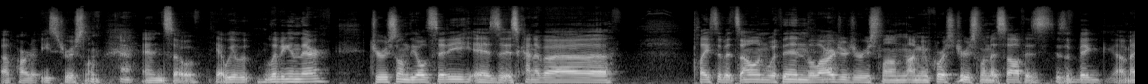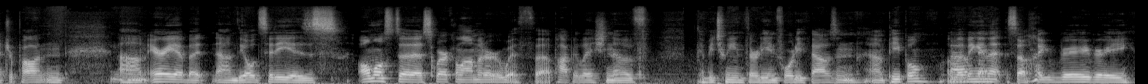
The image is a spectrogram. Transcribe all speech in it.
a, a part of East Jerusalem. Yeah. And so, yeah, we living in there. Jerusalem, the old city, is is kind of a place of its own within the larger Jerusalem. I mean, of course, Jerusalem itself is is a big uh, metropolitan um, mm-hmm. area, but um, the old city is almost a square kilometer with a population of between 30 and 40,000 uh, people living okay. in it. So like very, very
